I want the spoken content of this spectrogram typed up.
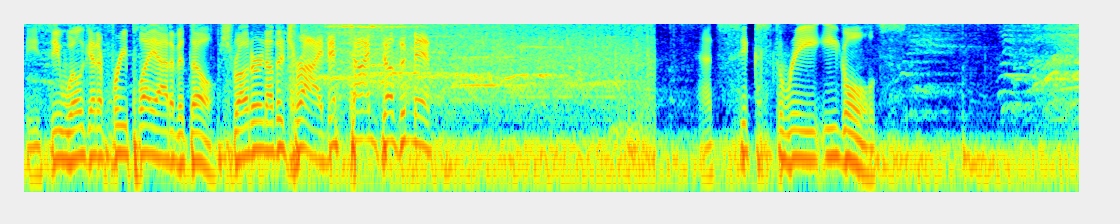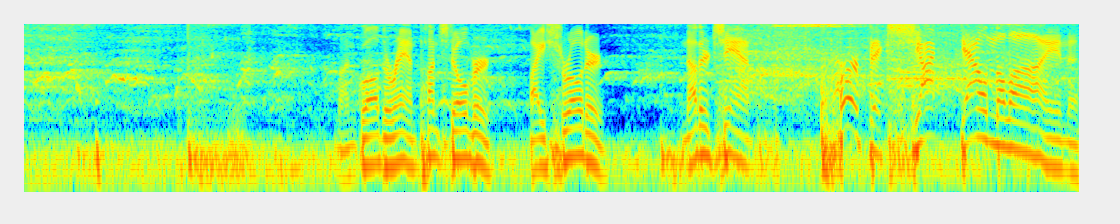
BC will get a free play out of it, though. Schroeder, another try. This time doesn't miss. That's 6 3 Eagles. Mangual Duran punched over by Schroeder. Another chance. Perfect shot down the line.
